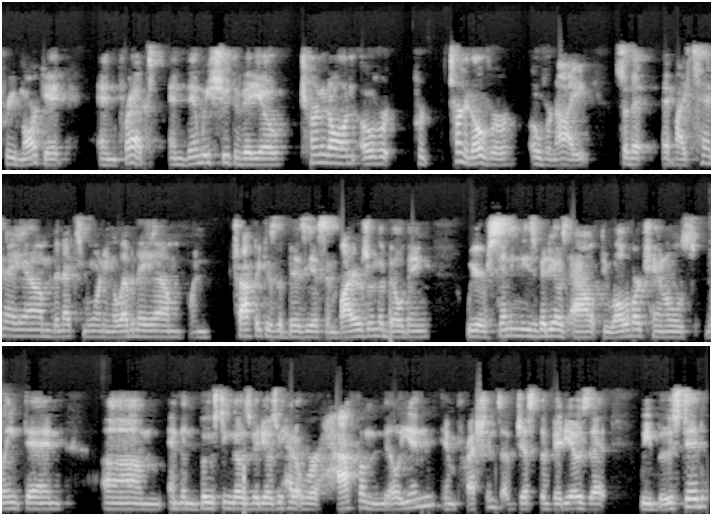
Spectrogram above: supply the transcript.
pre-market and prepped, and then we shoot the video, turn it on over, turn it over overnight, so that, that by 10 a.m. the next morning, 11 a.m. when traffic is the busiest and buyers are in the building, we are sending these videos out through all of our channels, LinkedIn, um, and then boosting those videos. We had over half a million impressions of just the videos that we boosted.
